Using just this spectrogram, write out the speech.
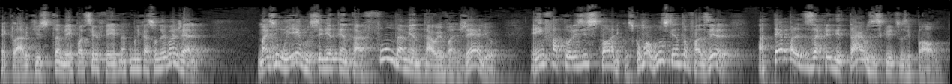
É claro que isso também pode ser feito na comunicação do Evangelho. Mas um erro seria tentar fundamentar o Evangelho em fatores históricos, como alguns tentam fazer, até para desacreditar os escritos de Paulo.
